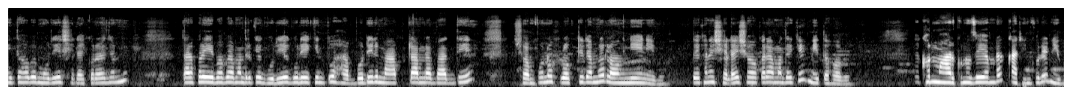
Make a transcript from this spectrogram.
নিতে হবে মুড়িয়ে সেলাই করার জন্য। তারপরে এভাবে আমাদেরকে ঘুরিয়ে ঘুরিয়ে কিন্তু হাফ বডির মাপটা আমরা বাদ দিয়ে সম্পূর্ণ ফ্রকটির আমরা লং নিয়ে নিব। তো এখানে সেলাই সহকারে আমাদেরকে নিতে হবে। এখন মার্ক অনুযায়ী আমরা কাটিং করে নিব।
